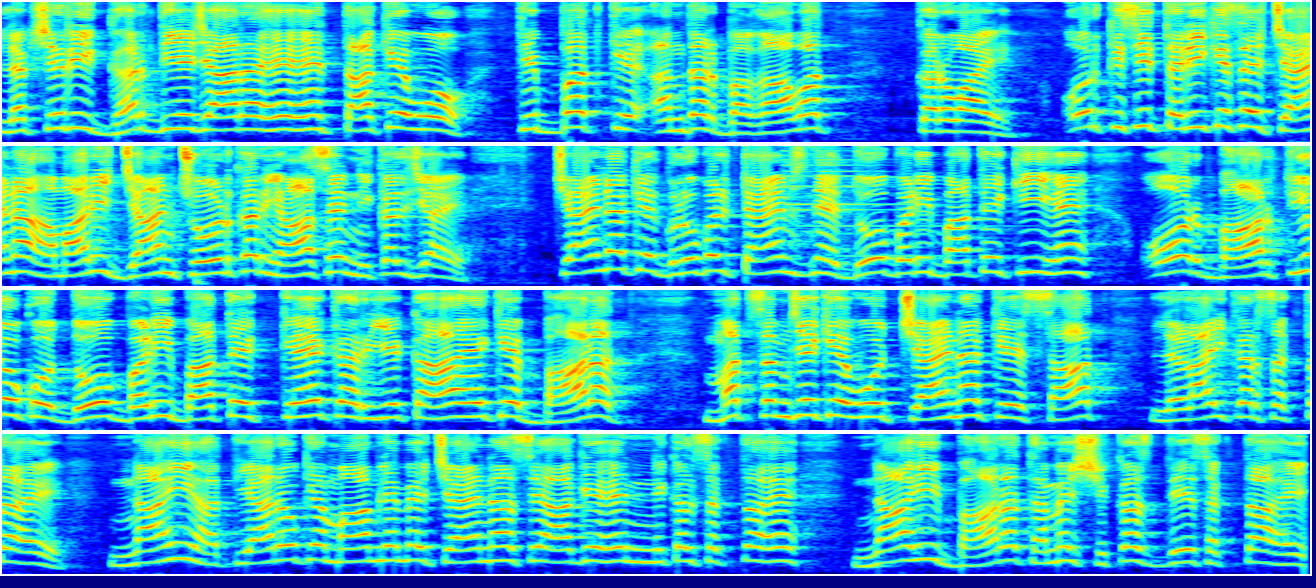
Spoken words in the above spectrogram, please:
लक्जरी घर दिए जा रहे हैं ताकि वो तिब्बत के अंदर बगावत करवाए और किसी तरीके से चाइना हमारी जान छोड़कर यहाँ से निकल जाए। चाइना के ग्लोबल टाइम्स ने दो बड़ी बातें की हैं और भारतीयों को दो बड़ी बातें कहकर ये कहा है कि भारत मत समझे कि वो चाइना के साथ लड़ाई कर सकता है। ना ही हथियारों के मामले में चाइना से आगे है, निकल सकता है, ना ही भारत हमें शिकस्त दे सकता है।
